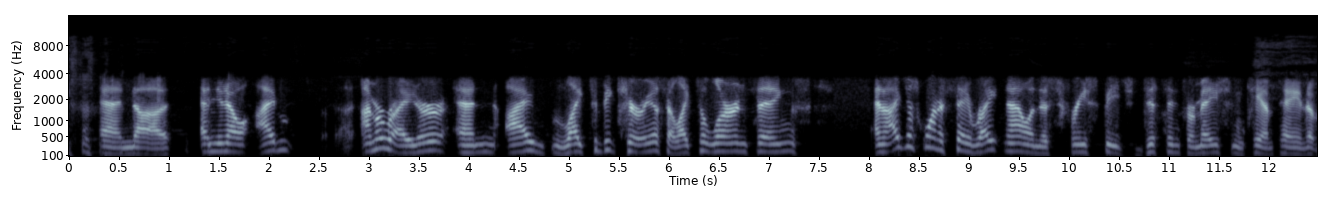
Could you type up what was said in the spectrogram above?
and uh, and you know I'm I'm a writer and I like to be curious. I like to learn things. And I just want to say right now in this free speech disinformation campaign of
